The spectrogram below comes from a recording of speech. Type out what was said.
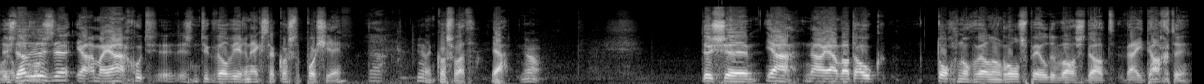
dus dat is de, ja, maar ja, goed. Het is natuurlijk wel weer een extra kostenpostje, hè? Ja. Dat kost wat, ja. ja. Dus uh, ja, nou ja, wat ook toch nog wel een rol speelde was dat wij dachten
